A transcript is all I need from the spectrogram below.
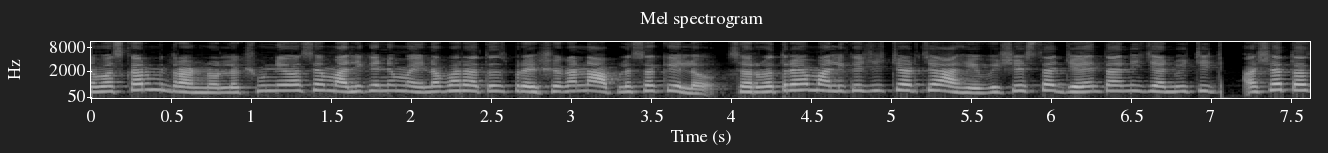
नमस्कार मित्रांनो लक्ष्मी निवास या मालिकेने महिनाभरातच प्रेक्षकांना आपलंसं केलं. सर्वत्र या मालिकेची चर्चा आहे. विशेषतः जयंत आणि जान्हवीची. अशातच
